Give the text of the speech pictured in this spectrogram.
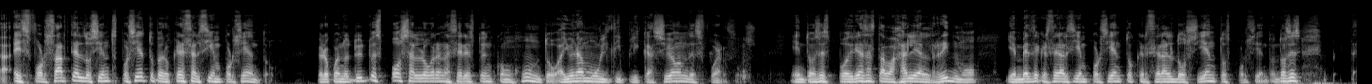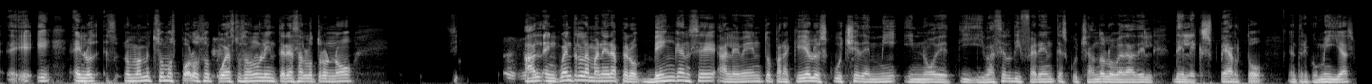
ah, esforzarte al 200%, pero crees al 100%. Pero cuando tú y tu esposa logran hacer esto en conjunto, hay una multiplicación de esfuerzos. Entonces podrías hasta bajarle al ritmo y en vez de crecer al 100%, crecer al 200%. Entonces, eh, eh, en los- normalmente somos polos opuestos, a uno le interesa, al otro no. Al- encuentra la manera, pero vénganse al evento para que ella lo escuche de mí y no de ti. Y va a ser diferente escuchándolo, ¿verdad? Del, del experto, entre comillas.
